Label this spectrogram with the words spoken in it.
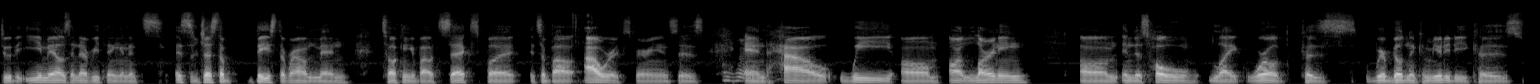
do the emails and everything and it's it's just a based around men talking about sex but it's about our experiences mm-hmm. and how we um are learning um in this whole like world because we're building a community because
